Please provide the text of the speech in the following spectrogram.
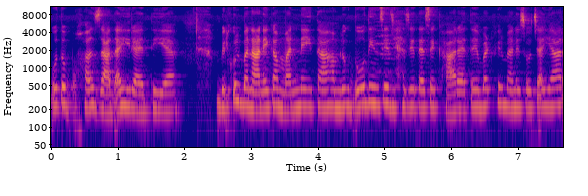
वो तो बहुत ज़्यादा ही रहती है। बिल्कुल बनाने का मन नहीं था। हम लोग दो दिन से जैसे तैसे खा रहे थे बट फिर मैंने सोचा, यार,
